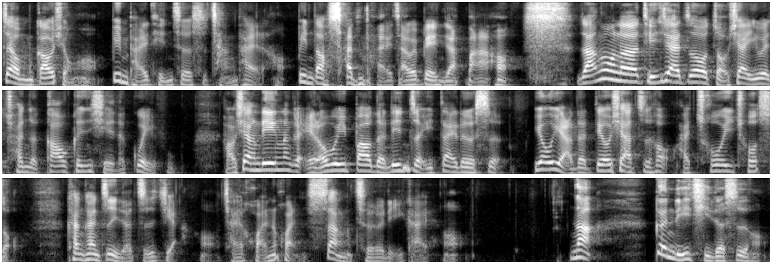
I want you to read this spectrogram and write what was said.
在我们高雄哈，并排停车是常态了哈，并到三排才会被人家骂哈。然后呢，停下来之后，走下一位穿着高跟鞋的贵妇，好像拎那个 LV 包的拎着一袋垃圾。优雅的丢下之后，还搓一搓手，看看自己的指甲哦，才缓缓上车离开哦。那更离奇的是哦，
